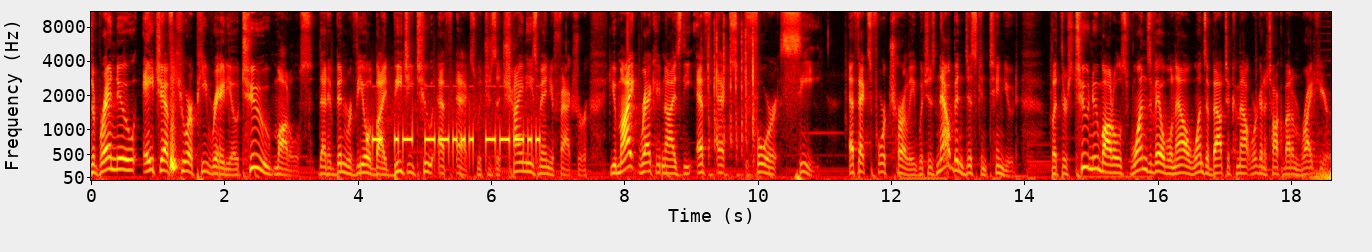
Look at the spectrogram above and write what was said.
a brand new HF QRP radio, two models that have been revealed by BG2FX, which is a Chinese manufacturer. You might recognize the FX4C, FX4 Charlie, which has now been discontinued. But there's two new models. One's available now, one's about to come out. We're going to talk about them right here.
